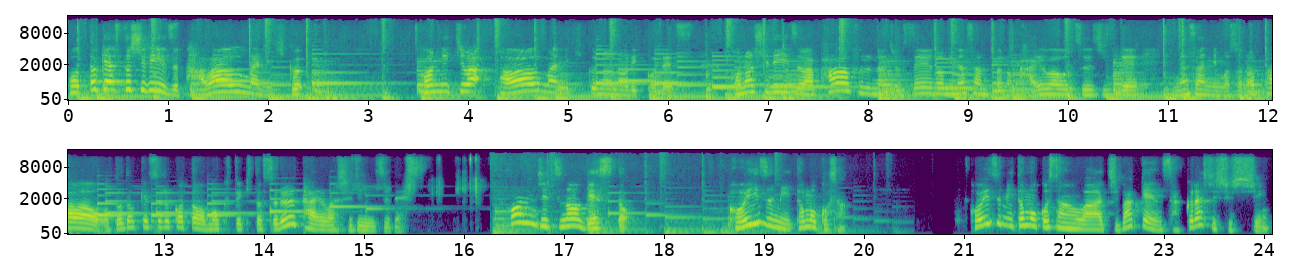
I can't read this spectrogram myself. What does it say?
ポッドキャストシリーズパワーウーマンに聞く。こんにちはパワーウーマンに聞くののりこです。このシリーズはパワフルな女性の皆さんとの会話を通じて皆さんにもそのパワーをお届けすることを目的とする対話シリーズです。本日のゲスト小泉智子さん。小泉智子さんは千葉県佐倉市出身。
